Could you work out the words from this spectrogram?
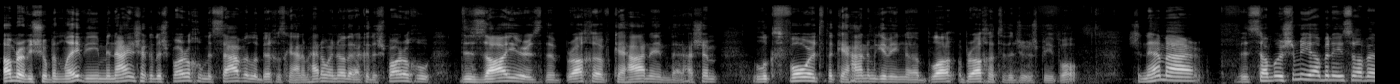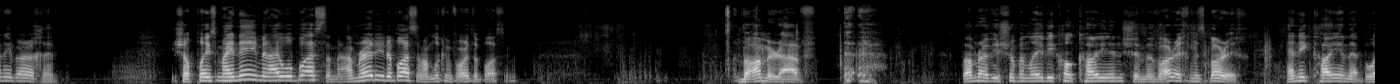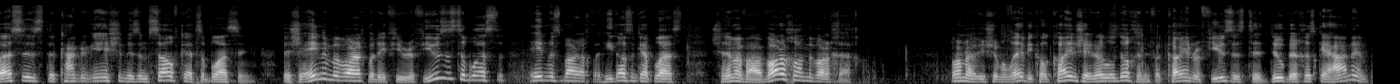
Amr Rav ben Levi, Minayin Shakadosh Baruch Hu Misaver Lebichus Kahanim. How do I know that Hakadosh Baruch Hu desires the bracha of Kahanim? That Hashem looks forward to the Kahanim giving a, bracha to the Jewish people. Shenemar V'Samu Shmi Barachem. You shall place my name and I will bless them. I'm ready to bless them. I'm looking forward to blessing them. Ba'amir Rav. Yeshua ben Levi Kol Koyin Shemivarich Mizbarich. Any kohen that blesses the congregation is himself gets a blessing. But if he refuses to bless the then he doesn't get blessed. If a kohen refuses to do birchas kehanim,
